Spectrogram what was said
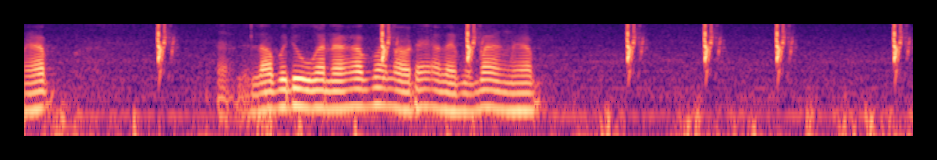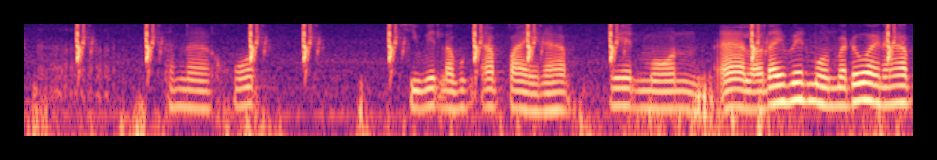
นะครับเดี๋ยวเราไปดูกันนะครับว่าเราได้อะไรมาบ้างนะครับอนาคตชีวิตเราเพิ่งอัพไปนะครับ เวทมนต์ อ่า เราได้เวทมนต์มาด้วยนะครับ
